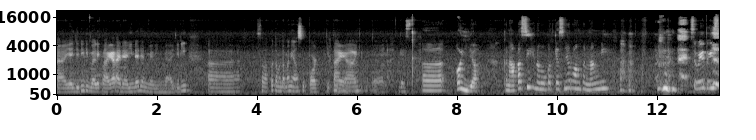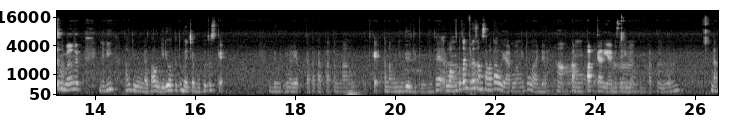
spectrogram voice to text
Saya. Uh, ya jadi di balik layar ada Indah dan Melinda. Jadi uh, selaku teman-teman yang support kita ya Mhm. gitu. Nah, guys, Eh, oh iya, kenapa sih nama podcastnya Ruang Tenang nih? sebenarnya itu iseng banget. Jadi aku juga nggak tahu. Jadi waktu itu baca buku terus kayak ngelihat kata-kata tenang kayak tenang juga gitu. Maksudnya ruang itu kan kita sama-sama tahu ya, ruang itu wadah, tempat kali ya bisa dibilang tempat. Mm-mm.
